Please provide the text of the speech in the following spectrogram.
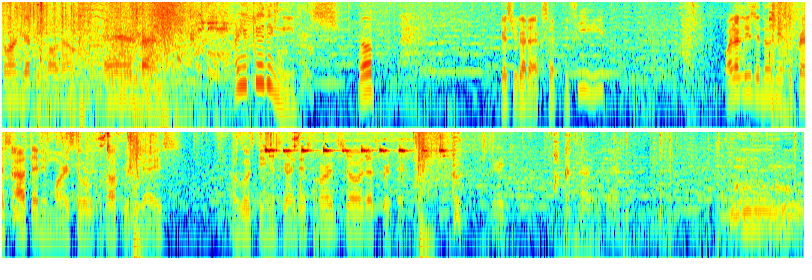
Come on, get this all now. And bam. Are you kidding me? Well, guess we gotta accept defeat. Well, at least I don't need to press out anymore to talk with you guys. A whole team is here on Discord, so that's perfect. Great. Time to. Ooh.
